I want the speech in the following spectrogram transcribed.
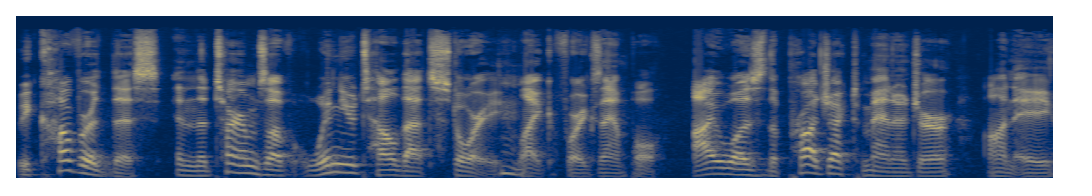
we covered this in the terms of when you tell that story. Like, for example, I was the project manager on a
